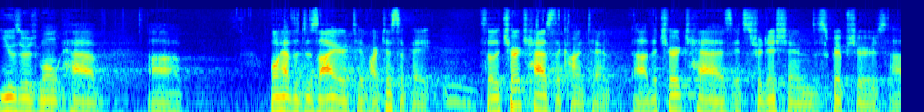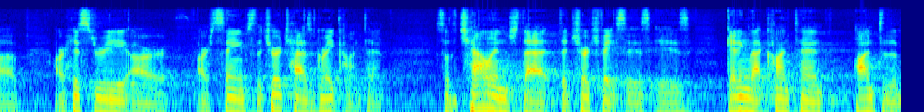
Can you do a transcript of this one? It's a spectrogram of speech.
users won't have, uh, won't have the desire to participate. So the church has the content. Uh, the church has its tradition, the scriptures, our history, our, our saints. The church has great content. So the challenge that the church faces is getting that content onto the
